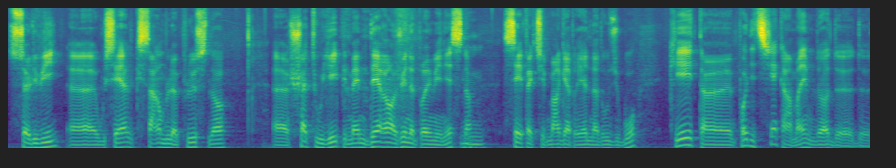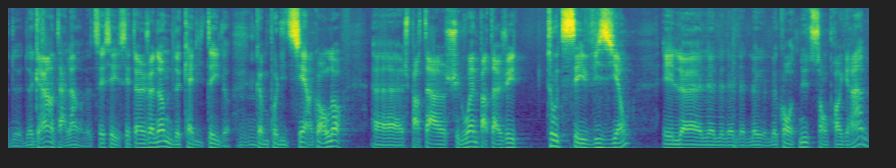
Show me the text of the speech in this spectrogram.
celui euh, ou celle qui semble le plus là, euh, chatouiller puis même déranger notre premier ministre, mm. c'est effectivement Gabriel Nadeau-Dubois qui est un politicien quand même là, de, de, grand talent. C'est un jeune homme de qualité là, mm-hmm. comme politicien. Encore là, je, partage, je suis loin de partager toutes ses visions et le, contenu de son programme.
